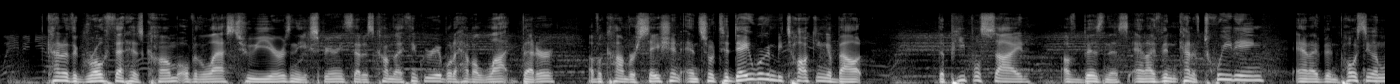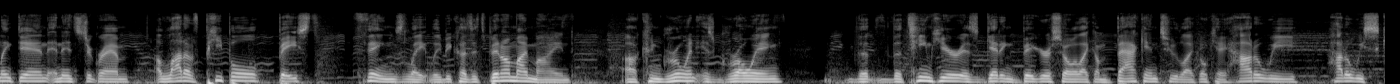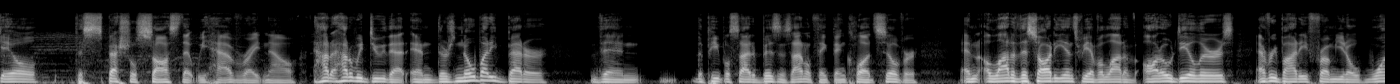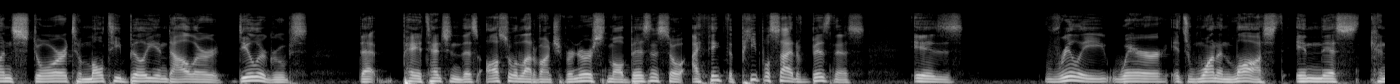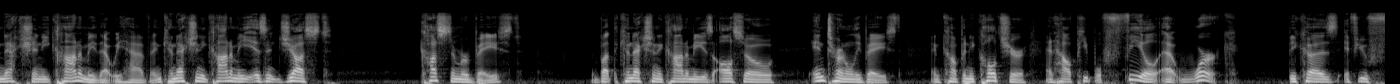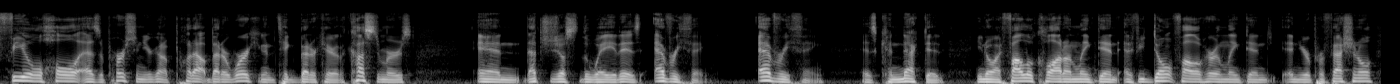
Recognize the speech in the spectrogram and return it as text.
kind of the growth that has come over the last two years and the experience that has come. that I think we were able to have a lot better of a conversation. And so today we're going to be talking about the people side of business. And I've been kind of tweeting and I've been posting on LinkedIn and Instagram a lot of people based things lately because it's been on my mind. Uh, Congruent is growing. The the team here is getting bigger. So like I'm back into like, okay, how do we how do we scale the special sauce that we have right now? How do, how do we do that? And there's nobody better than the people side of business, I don't think, than Claude Silver. And a lot of this audience, we have a lot of auto dealers, everybody from, you know, one store to multi-billion dollar dealer groups that pay attention to this. Also a lot of entrepreneurs, small business. So I think the people side of business is really where it's won and lost in this connection economy that we have. And connection economy isn't just customer based, but the connection economy is also internally based and company culture and how people feel at work. Because if you feel whole as a person, you're going to put out better work, you're going to take better care of the customers. And that's just the way it is. Everything, everything is connected. You know, I follow Claude on LinkedIn, and if you don't follow her on LinkedIn and you're a professional,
